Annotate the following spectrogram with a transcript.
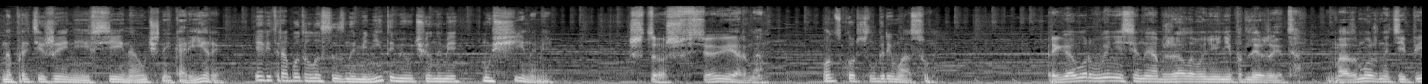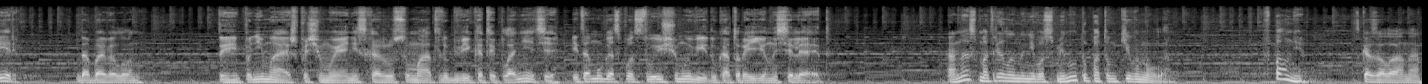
На протяжении всей научной карьеры я ведь работала со знаменитыми учеными-мужчинами. «Что ж, все верно», он скорчил гримасу. «Приговор вынесен и обжалованию не подлежит. Возможно, теперь», — добавил он, — «ты понимаешь, почему я не схожу с ума от любви к этой планете и тому господствующему виду, который ее населяет». Она смотрела на него с минуту, потом кивнула. «Вполне», — сказала она.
